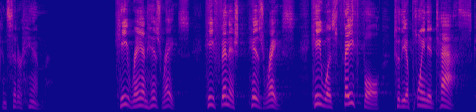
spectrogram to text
Consider him. He ran his race. He finished his race. He was faithful to the appointed task.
